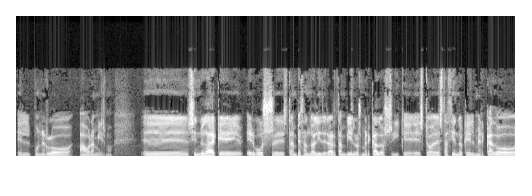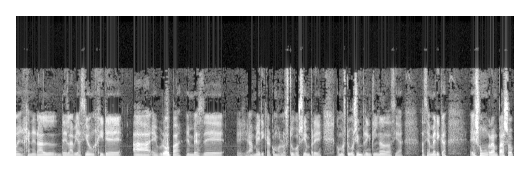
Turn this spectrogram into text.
el ponerlo ahora mismo. Eh, sin duda que Airbus está empezando a liderar también los mercados y que esto está haciendo que el mercado en general de la aviación gire a Europa en vez de eh, América como lo estuvo siempre como estuvo siempre inclinado hacia hacia América es un gran paso,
